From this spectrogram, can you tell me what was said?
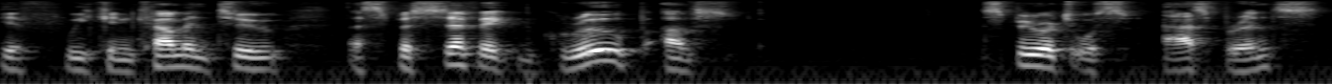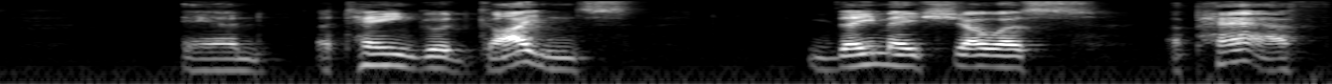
if we can come into a specific group of spiritual aspirants and attain good guidance, they may show us a path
